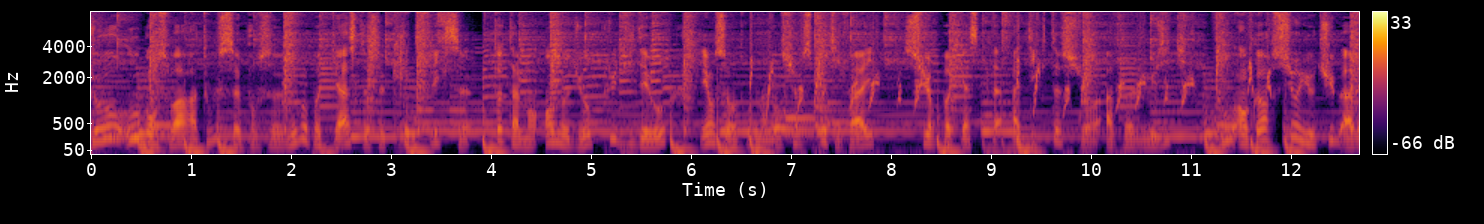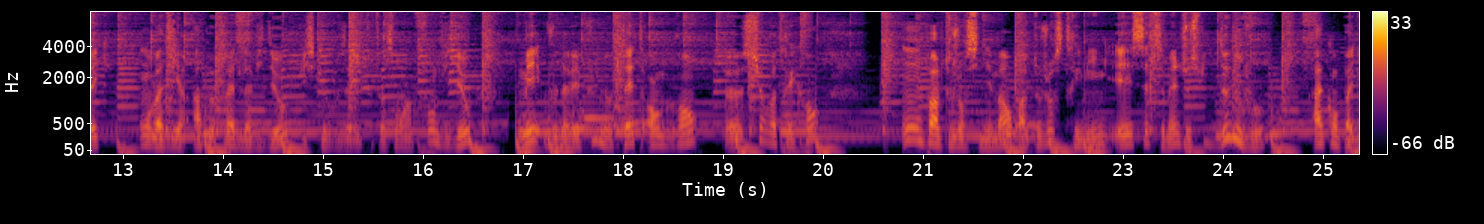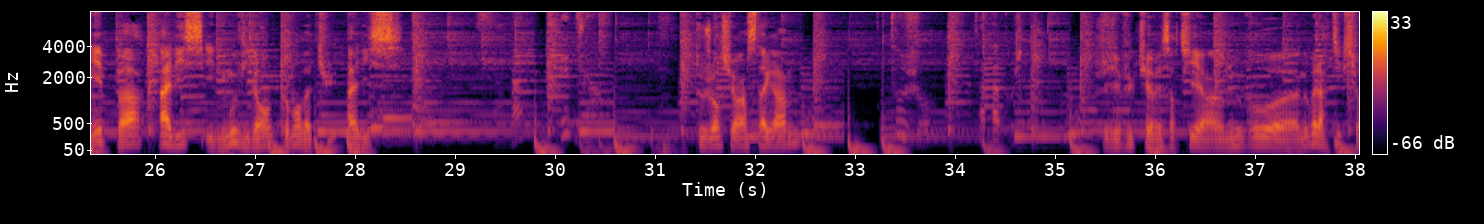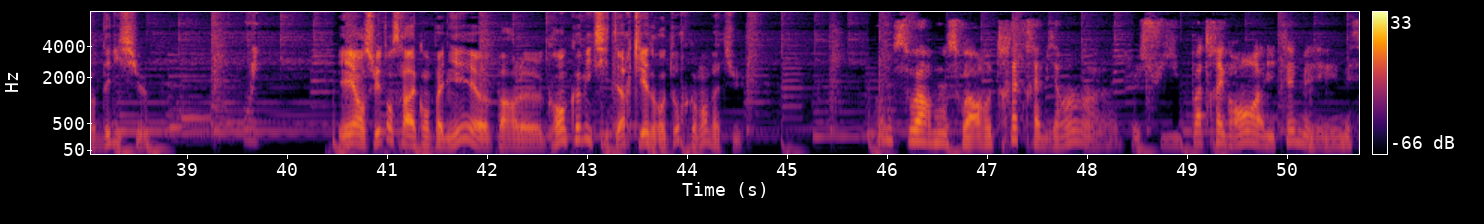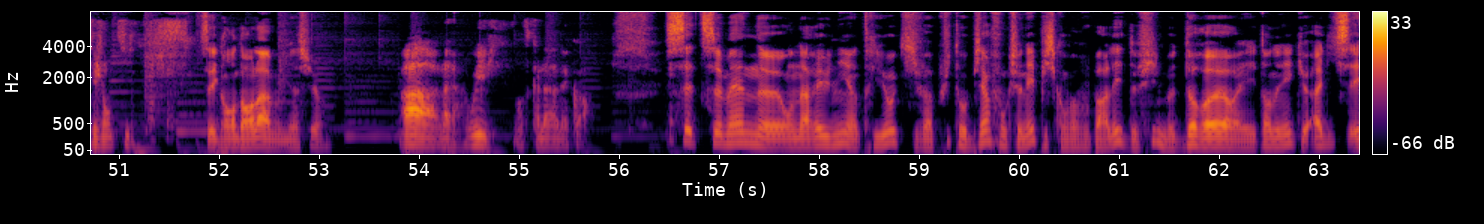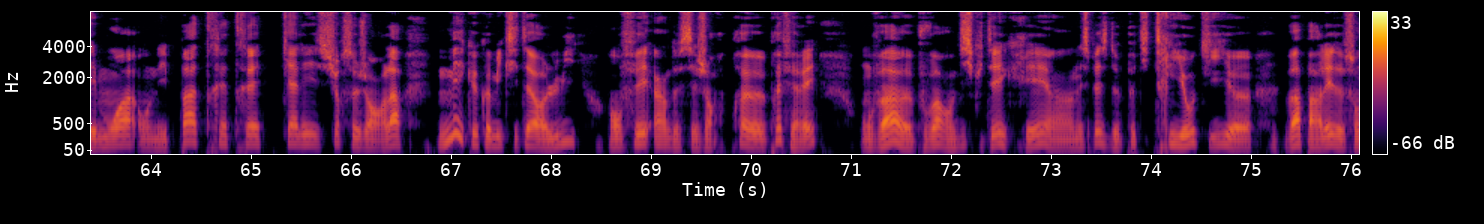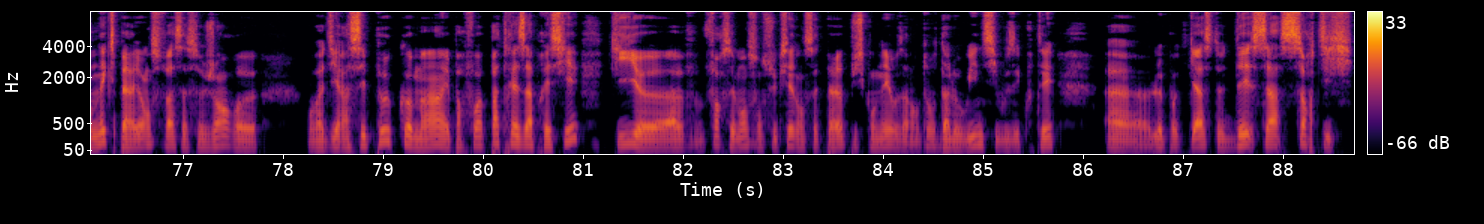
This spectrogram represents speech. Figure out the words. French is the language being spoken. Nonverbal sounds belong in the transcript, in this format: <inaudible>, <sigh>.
Bonjour ou bonsoir à tous pour ce nouveau podcast, ce Critflix totalement en audio, plus de vidéo, et on se retrouve maintenant sur Spotify, sur Podcast Addict, sur Apple Music, ou encore sur YouTube avec, on va dire, à peu près de la vidéo, puisque vous avez de toute façon un fond de vidéo, mais vous n'avez plus nos têtes en grand euh, sur votre écran. On parle toujours cinéma, on parle toujours streaming, et cette semaine je suis de nouveau accompagné par Alice in Movieland. Comment vas-tu Alice? Toujours sur Instagram Toujours. Ça n'a pas bougé. J'ai vu que tu avais sorti un, nouveau, euh, un nouvel article sur Délicieux. Oui. Et ensuite on sera accompagné euh, par le grand comic sitter qui est de retour. Comment vas-tu? Bonsoir, bonsoir, très très bien. Euh, Je suis pas très grand en réalité, mais, <laughs> mais c'est gentil. C'est grand dans l'âme, bien sûr. Ah, là, oui, dans ce cas-là, d'accord. Cette semaine, euh, on a réuni un trio qui va plutôt bien fonctionner puisqu'on va vous parler de films d'horreur. Et étant donné que Alice et moi, on n'est pas très très calés sur ce genre-là, mais que Comic Sitter, lui, en fait un de ses genres euh, préférés, on va euh, pouvoir en discuter et créer un espèce de petit trio qui va parler de son expérience face à ce genre, on va dire, assez peu commun et parfois pas très apprécié, qui a forcément son succès dans cette période puisqu'on est aux alentours d'Halloween si vous écoutez euh, le podcast dès sa sortie.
